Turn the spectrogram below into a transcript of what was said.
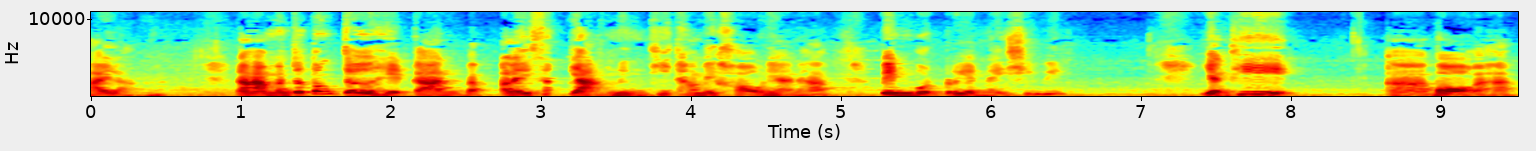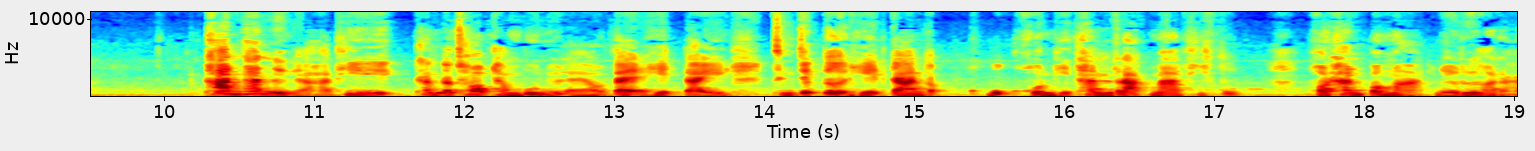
ภายหลังนะคะมันจะต้องเจอเหตุการณ์แบบอะไรสักอย่างหนึ่งที่ทำให้เขาเนี่ยนะคะเป็นบทเรียนในชีวิต อย่างที่บอกอะค่ะท่านท่านหนึ่งอะค่ะที่ท่านก็ชอบทำบุญอยู่แล้ว แต่เหตุใดถึงจะเกิดเหตุการณ์กับ บุคคลที่ท่านรักมากที่สุด เพราะท่านประมาทในเรื่องอะไร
